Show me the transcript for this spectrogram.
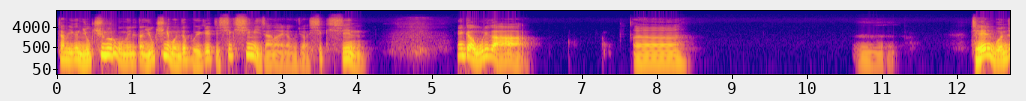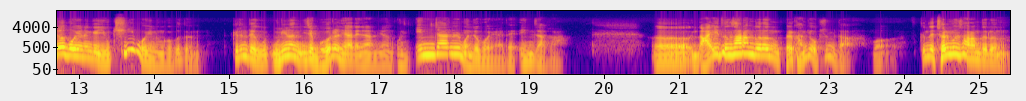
자, 이건 육신으로 보면 일단 육신이 먼저 보이겠지. 식신이잖아요. 그죠? 식신. 그러니까 우리가 어, 어, 제일 먼저 보이는 게 육신이 보이는 거거든. 그런데 우- 우리는 이제 뭐를 해야 되냐면 우리 인자를 먼저 보여야 돼. 인자가. 어, 나이 든 사람들은 별 관계 없습니다. 뭐 근데 젊은 사람들은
